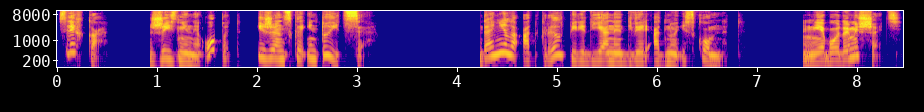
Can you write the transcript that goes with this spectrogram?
«Слегка. Жизненный опыт и женская интуиция». Данила открыл перед Яной дверь одной из комнат. «Не буду мешать.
